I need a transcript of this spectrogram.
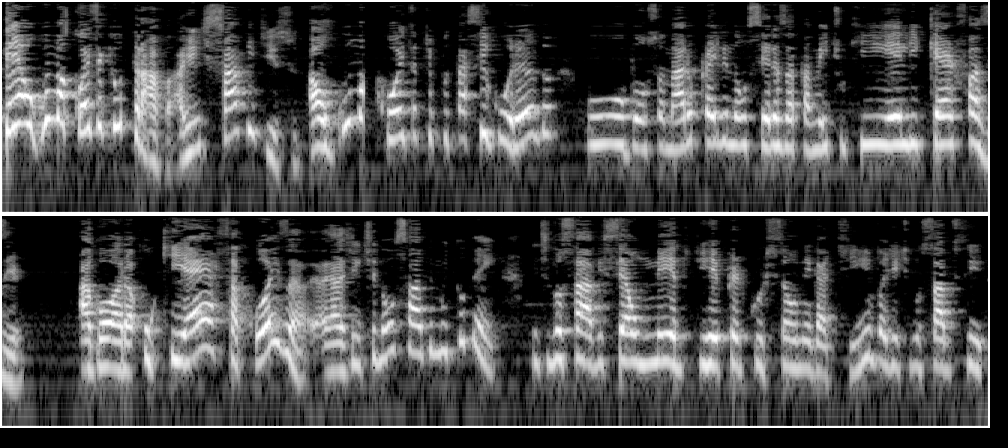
tem alguma coisa que o trava, a gente sabe disso. Alguma coisa, tipo, tá segurando o Bolsonaro para ele não ser exatamente o que ele quer fazer. Agora, o que é essa coisa, a gente não sabe muito bem. A gente não sabe se é um medo de repercussão negativa, a gente não sabe se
